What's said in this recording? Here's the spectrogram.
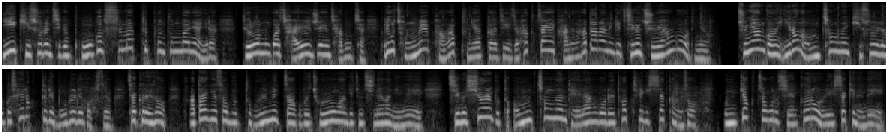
이 기술은 지금 고급 스마트폰뿐만이 아니라 드론과 자율주행 자동차 그리고 정밀 광학 분야까지 이제 확장 이 가능하다라는 게 지금 중요한 거거든요. 중요한 거는 이런 엄청난 기술력을 세력들이 모를 리가 없어요. 자, 그래서 바닥에서부터 물밑 작업을 조용하게 좀 진행한 이후에 지금 10월부터 엄청난 대량거를 터트리기 시작하면서 본격적으로 지금 끌어올리기 시작했는데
